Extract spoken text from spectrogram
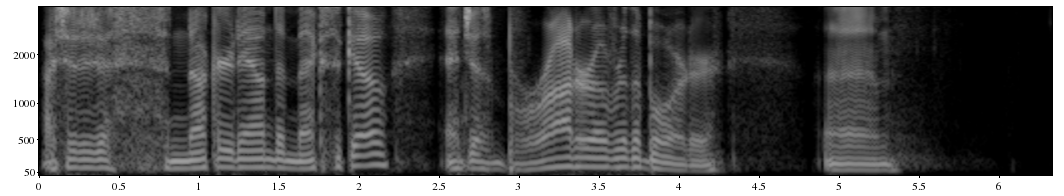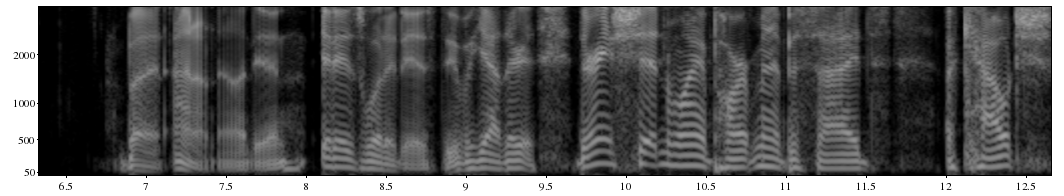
I should have just snuck her down to Mexico and just brought her over the border. Um, but I don't know, dude. It is what it is, dude. But yeah, there there ain't shit in my apartment besides a couch,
